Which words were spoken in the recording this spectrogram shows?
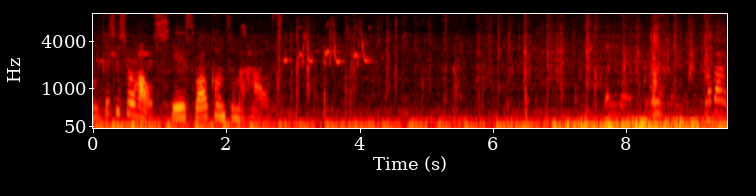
Oh, this is your house. Yes, welcome to my house. Bye-bye.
